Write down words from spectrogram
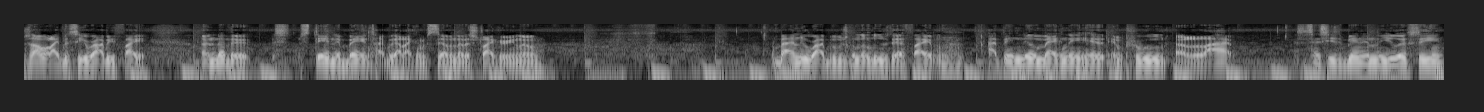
So I would like to see Robbie fight another standing bang type of guy like himself, another striker, you know. But I knew Robbie was going to lose that fight. I think Neil Magny has improved a lot since he's been in the UFC.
